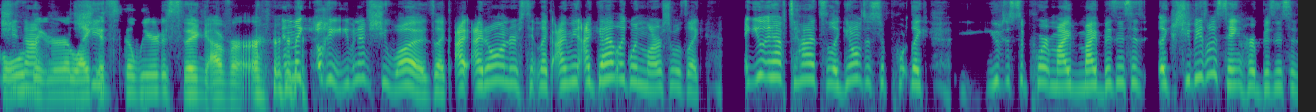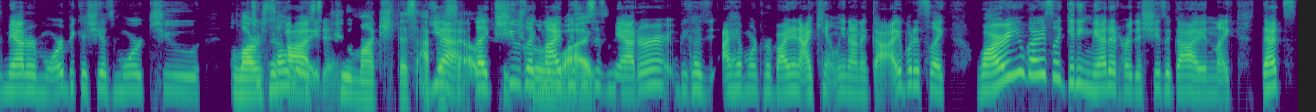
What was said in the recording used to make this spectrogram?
gold not digger. Like it's the weirdest thing ever. and like okay, even if she was, like I I don't understand. Like I mean, I get like when Larsa was like you have Todd, so like you don't have to support like you have to support my my businesses. Like she basically was saying her businesses matter more because she has more to to Larsa was provide. too much this episode. Yeah, like, She was like, truly "My was. businesses matter because I have more to provide and I can't lean on a guy." But it's like, why are you guys, like, getting mad at her that she's a guy? And, like, that's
